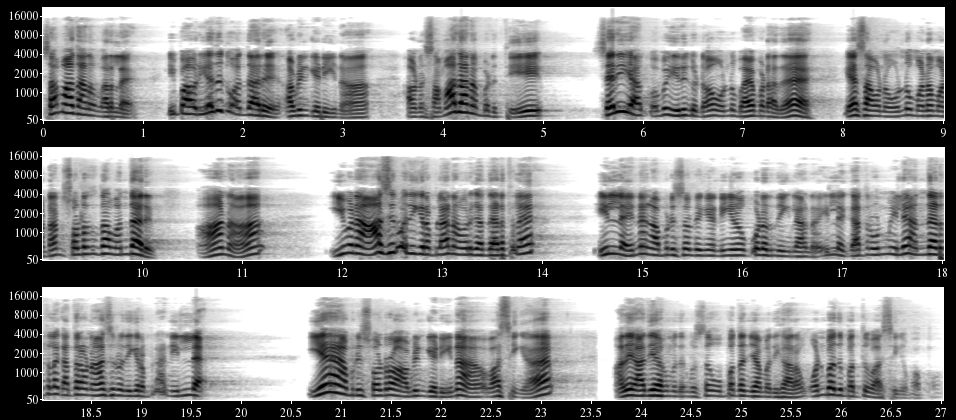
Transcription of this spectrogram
சமாதானம் வரல. இப்போ அவர் எதுக்கு வந்தார் அப்படின்னு கேட்டிங்கன்னா அவனை சமாதானப்படுத்தி சரி இருக்கட்டும் ஒன்றும் பயப்படாத. ஏசா அவனை ஒன்றும் பண்ண மாட்டான்னு சொல்கிறதுக்கு தான் வந்தார். ஆனால் இவனை ஆசீர்வதிக்கிற பிளான் அவருக்கு அந்த இடத்துல இல்லை. என்னங்க அப்படி சொல்கிறீங்க நீங்கள் கூட இருந்தீங்களான்னு இல்லை கத்திர உண்மையிலே அந்த இடத்துல கத்திரவனை ஆசீர்வதிக்கிற பிளான் இல்லை. ஏன் அப்படி சொல்கிறோம் அப்படின்னு கேட்டிங்கன்னா வாசிங்க. அதே ஆதியாகமத்தின் புஸ்தகம் முப்பத்தஞ்சாம் அதிகாரம் ஒன்பது பத்து வாசிங்க பார்ப்போம்.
